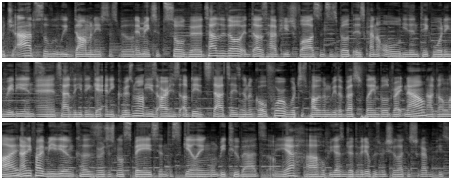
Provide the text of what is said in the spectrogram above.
which absolutely dominates this build. It makes it so good. Sadly though, it does have huge flaws since his build is kind of old. He didn't take Warding Radiance, and sadly he didn't get any Charisma. These are his updated stats that he's gonna go for, which is probably gonna be the best flame build right now. Not gonna lie. 95 medium because there's just no space and the scaling won't be too bad. So yeah, I uh, hope you guys enjoyed the video. Please make sure to like and subscribe and peace.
